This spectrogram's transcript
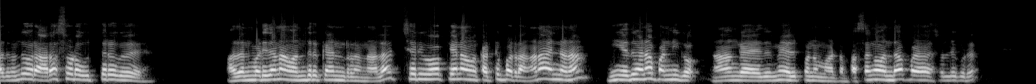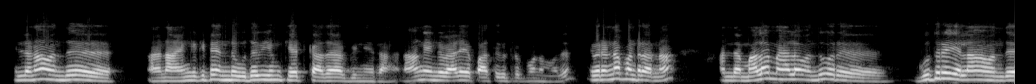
அது வந்து ஒரு அரசோட உத்தரவு. அதன்படி தான் நான் வந்திருக்கேன்றனால சரி ஓகேன்னு அவங்க கட்டுப்படுறாங்க. ஆனால் என்னன்னா நீ எது வேணா பண்ணிக்கோ. நாங்கள் எதுவுமே ஹெல்ப் பண்ண மாட்டோம். பசங்க வந்தா இப்போ சொல்லிக் கொடு. இல்லைன்னா வந்து நான் எங்ககிட்ட எந்த உதவியும் கேட்காத அப்படின்னுறாங்க. நாங்க எங்க வேலையை பார்த்துக்கிட்டு இருப்போம் போது இவர் என்ன பண்றாருன்னா அந்த மலை மேல வந்து ஒரு குதிரையெல்லாம் வந்து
